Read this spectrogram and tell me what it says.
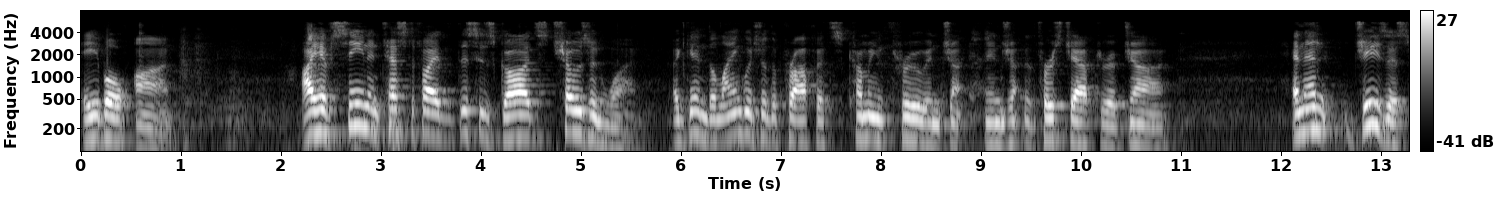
Abel on. I have seen and testified that this is God's chosen one. Again, the language of the prophets coming through in, John, in John, the first chapter of John. And then Jesus,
